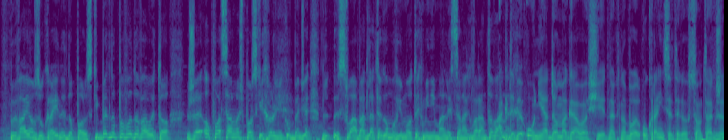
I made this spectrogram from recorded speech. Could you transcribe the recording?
wpływają z Ukrainy do Polski, będą powodowały to, że opłacalność polskich rolników będzie słaba, dlatego mówimy o tych minimalnych cenach A gwarantowanych. gdyby Unia domagała się jednak, no bo Ukraińcy tego chcą, tak, żeby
